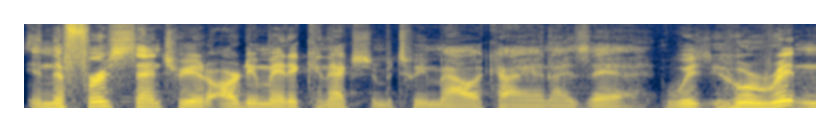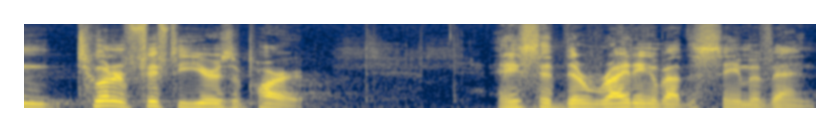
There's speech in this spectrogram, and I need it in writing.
in the first century had already made a connection between Malachi and Isaiah, who were written 250 years apart. And he said they're writing about the same event.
